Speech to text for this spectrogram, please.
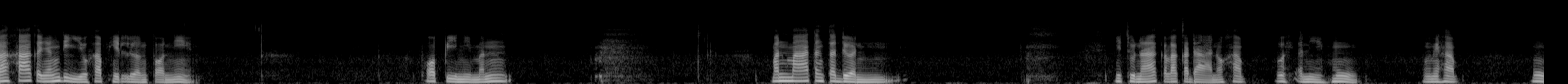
ราคาก็ยังดีอยู่ครับเห็ดเหลืองตอนนี้พราะปีนี้มัน มันมาตั้งแต่เดือน มิถุนากรกฎาเนาะครับ เอ้ย อันนี้ มู่มึงนะครับ มู่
